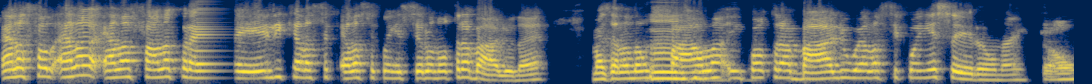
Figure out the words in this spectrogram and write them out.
Ela fala, ela, ela fala para ele que elas, elas se conheceram no trabalho, né? Mas ela não uhum. fala em qual trabalho elas se conheceram, né? Então.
